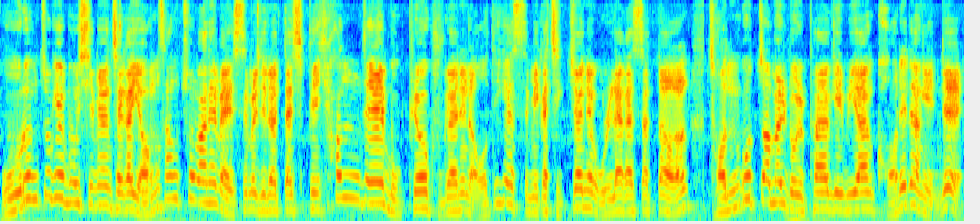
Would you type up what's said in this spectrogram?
오른쪽에 보시면 제가 영상 초반에 말씀을 드렸다시피 현재 목표 구간은 어디겠습니까? 직전에 올라갔었던 전고점을 돌파하기 위한 거래량인데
